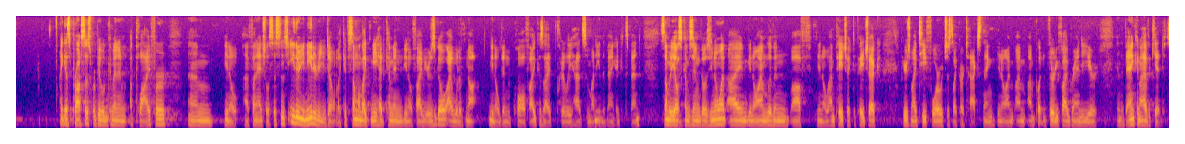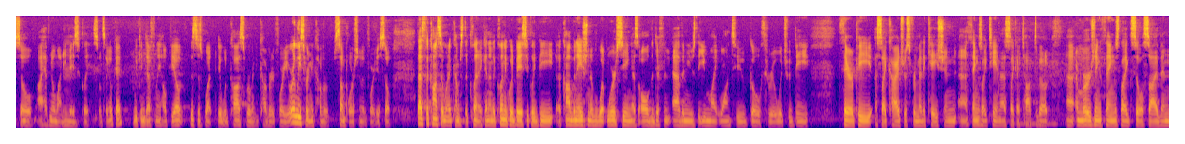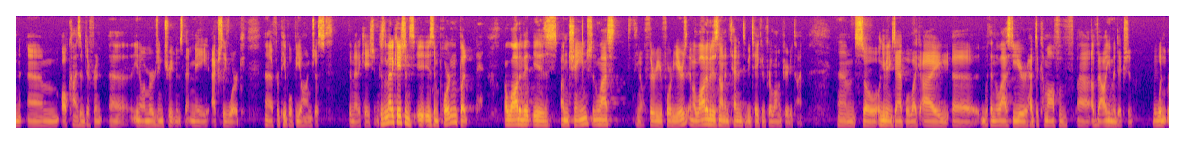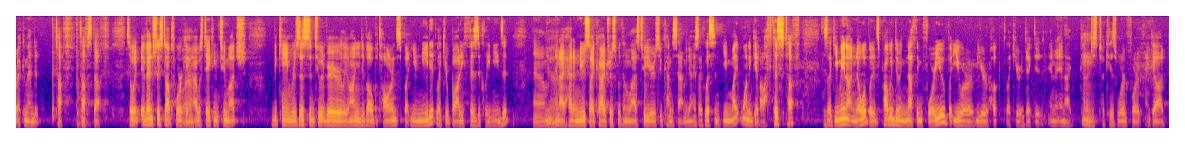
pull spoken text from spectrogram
I guess, process where people can come in and apply for, um, you know, uh, financial assistance. Either you need it or you don't. Like if someone like me had come in, you know, five years ago, I would have not, you know, been qualified because I clearly had some money in the mm-hmm. bank I could spend. Somebody else mm-hmm. comes in and goes, you know what, I, you know, I'm living off, you know, I'm paycheck to paycheck here's my T4, which is like our tax thing. You know, I'm, I'm, I'm putting 35 grand a year in the bank and I have a kid. So mm-hmm. I have no money mm basically. So it's like, okay, we can definitely help you out. This is what it would cost. We're going to cover it for you, or at least we're going to cover some portion of it for you. So that's the concept when it comes to the clinic. And then the clinic would basically be a combination of what we're seeing as all the different avenues that you might want to go through, which would be therapy, a psychiatrist for medication, uh, things like TMS, like I talked about, uh, emerging things like psilocybin, um, all kinds of different, uh, you know, emerging treatments that may actually work uh, for people beyond just the medication. Because the medication is important, but a lot of it is unchanged in the last, you know, 30 or 40 years, and a lot of it is not intended to be taken for a long period of time. Um, so I'll give you an example. Like I, uh, within the last year, had to come off of uh, a Valium addiction wouldn't recommend it. Tough, tough stuff. So it eventually stops working. Wow. I was taking too much, became resistant to it very early on. You develop a tolerance, but you need it, like your body physically needs it. Um, yeah. And I had a new psychiatrist within the last two years who kind of sat me down. He's like, listen, you might want to get off this stuff. He's like, you may not know it, but it's probably doing nothing for you, but you are you're hooked, like you're addicted. And, and I kind of mm. just took his word for it, thank God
